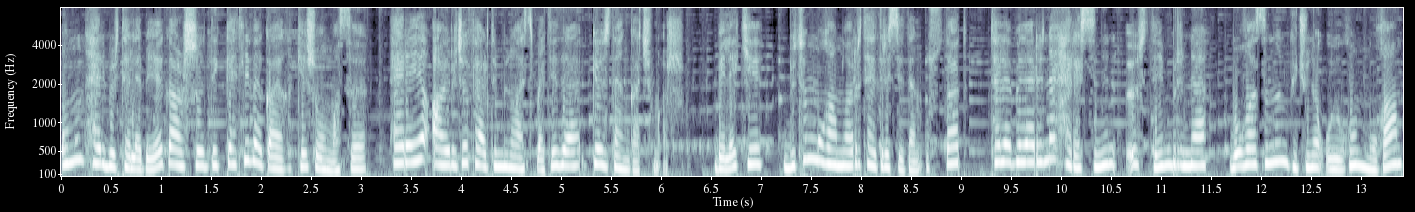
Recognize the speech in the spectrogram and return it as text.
onun hər bir tələbəyə qarşı diqqətli və qayğıkeş olması, hərəyə ayrıca fərdi münasibəti də gözdən qaçmır. Belə ki, bütün muğamları tədris edən ustad tələbələrinə hərəsinin öz tembrinə, boğazının gücünə uyğun muğam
